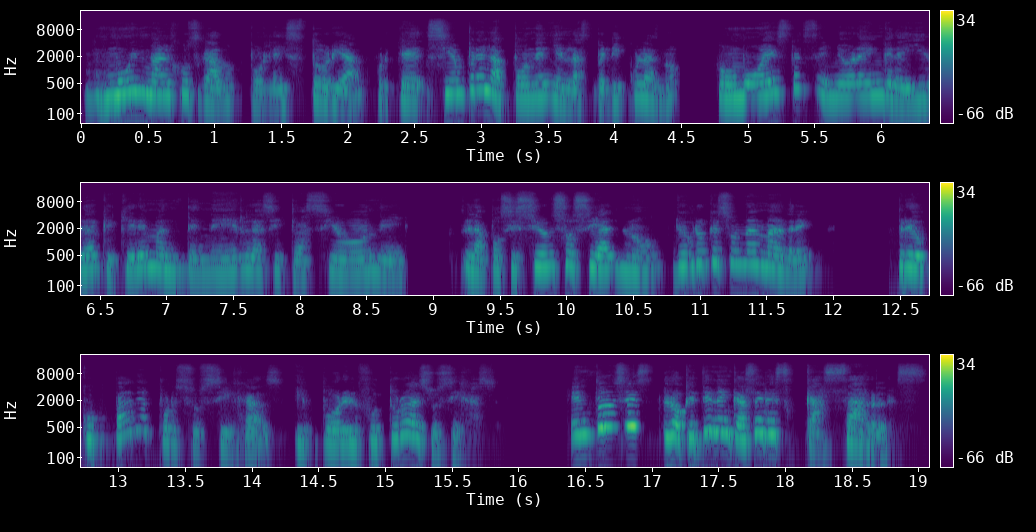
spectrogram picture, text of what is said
muy mal juzgado por la historia, porque siempre la ponen y en las películas, ¿no? Como esta señora engreída que quiere mantener la situación y la posición social, no, yo creo que es una madre preocupada por sus hijas y por el futuro de sus hijas. Entonces, lo que tienen que hacer es casarlas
